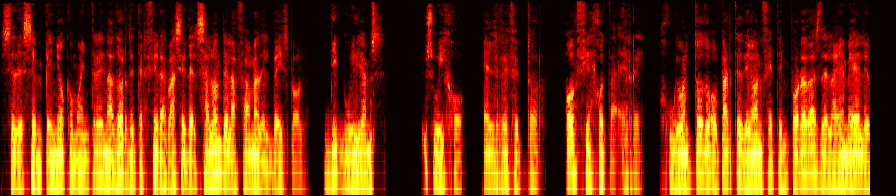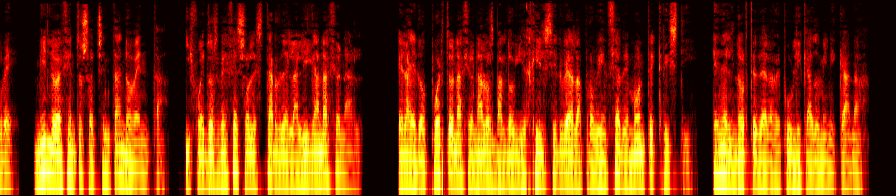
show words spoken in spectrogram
se desempeñó como entrenador de tercera base del Salón de la Fama del Béisbol, Dick Williams. Su hijo, el receptor, Ophie Jr., jugó en todo o parte de 11 temporadas de la MLB, 1980-90, y fue dos veces All-Star de la Liga Nacional. El Aeropuerto Nacional Osvaldo Virgil sirve a la provincia de Montecristi, en el norte de la República Dominicana.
